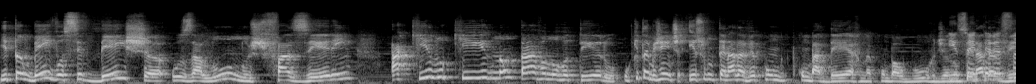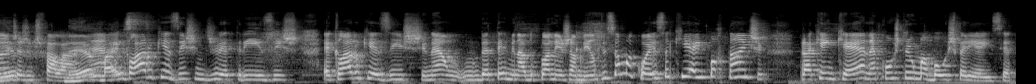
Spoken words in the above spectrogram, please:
e também você deixa os alunos fazerem aquilo que não estava no roteiro. O que também, gente, isso não tem nada a ver com, com baderna, com balbúrdia, isso não tem é nada a ver. Isso é interessante a gente falar, né? né? Mas... É claro que existem diretrizes, é claro que existe, né, um, determinado planejamento. Isso é uma coisa que é importante para quem quer, né, construir uma boa experiência,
